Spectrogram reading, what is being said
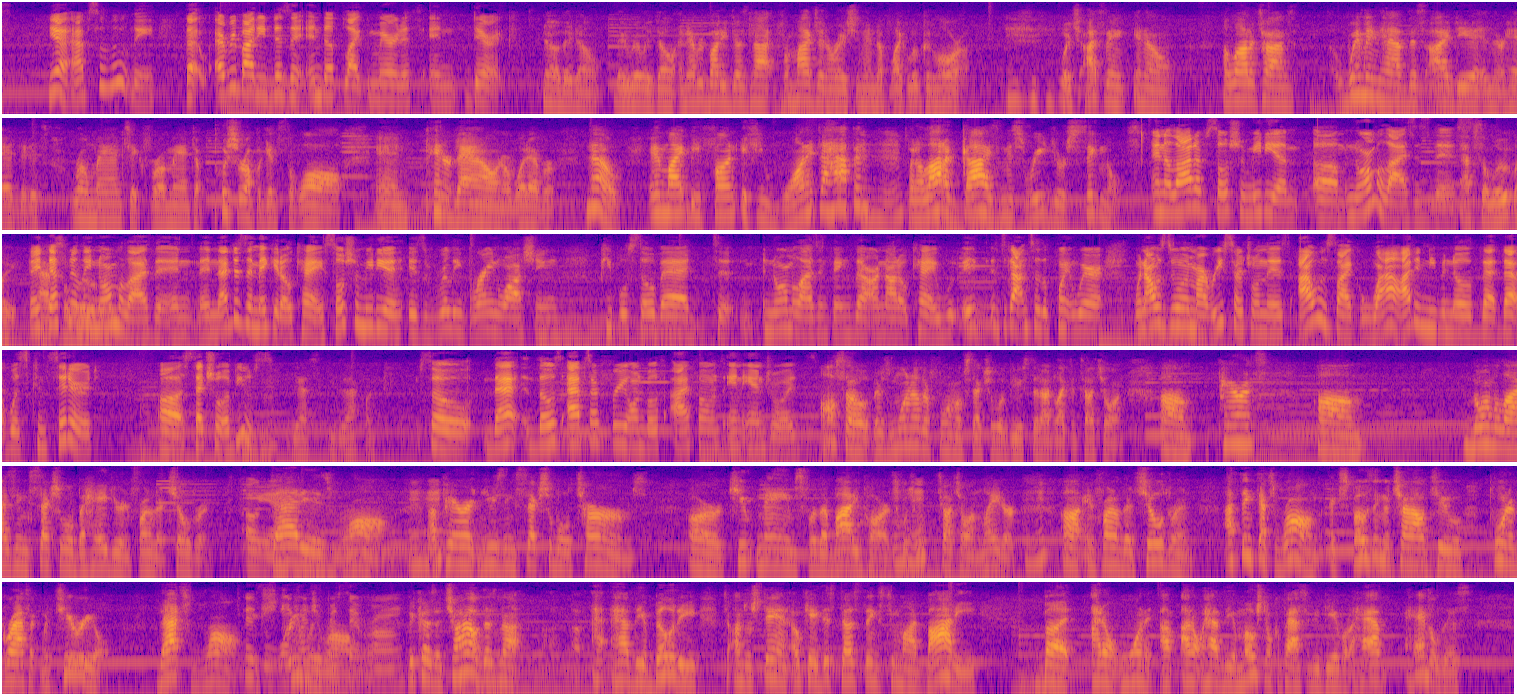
Yeah, absolutely. That everybody doesn't end up like Meredith and Derek. No, they don't. They really don't. And everybody does not, from my generation, end up like Luke and Laura, which I think, you know, a lot of times women have this idea in their head that it's romantic for a man to push her up against the wall and pin her down or whatever. No, it might be fun if you want it to happen, Mhm. but a lot of guys misread your signals. And a lot of social media um, normalizes this. Absolutely. They definitely normalize it, and, and that doesn't make it okay. Social media is really brainwashing people so bad to normalizing things that are not okay. It, it's gotten to the point where when I was doing my research on this, I was like, wow, I didn't even know that that was considered uh, sexual abuse. Mhm. Yes, exactly. So that those apps are free on both iPhones and Androids. Also, there's one other form of sexual abuse that I'd like to touch on. Um, parents um, normalizing sexual behavior in front of their children. Oh yeah. That is wrong. Mhm. A parent using sexual terms or cute names for their body parts, which we'll Mhm. touch on later, Mhm. uh, in front of their children. I think that's wrong. Exposing a child to pornographic material, that's wrong. It's Extremely 100% wrong. wrong. Because a child does not uh, have the ability to understand, okay, this does things to my body, but I don't want it. I, I don't have the emotional capacity to be able to have handle this.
